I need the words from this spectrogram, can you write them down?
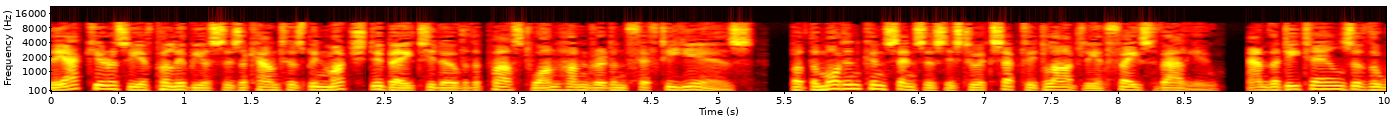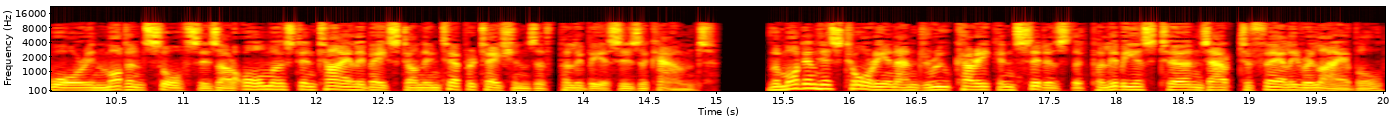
The accuracy of Polybius's account has been much debated over the past 150 years, but the modern consensus is to accept it largely at face value, and the details of the war in modern sources are almost entirely based on interpretations of Polybius's account. The modern historian Andrew Curry considers that Polybius turns out to fairly reliable,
